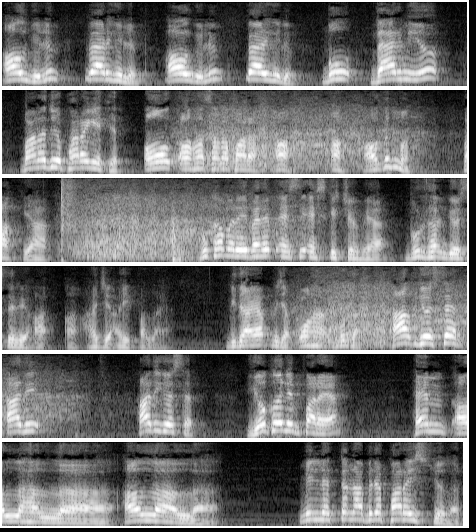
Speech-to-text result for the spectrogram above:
Al gülüm ver gülüm. Al gülüm ver gülüm. Bu vermiyor. Bana diyor para getir. Al aha sana para. Ah ah aldın mı? Bak ya. Bu kamerayı ben hep es, es geçiyorum ya. Buradan gösteriyor. A- a- hacı ayıp vallahi ya. Bir daha yapmayacağım. Oha burada. Al göster. Hadi. Hadi göster. Yok öyle bir paraya. Hem Allah Allah. Allah Allah. Milletten habire para istiyorlar.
